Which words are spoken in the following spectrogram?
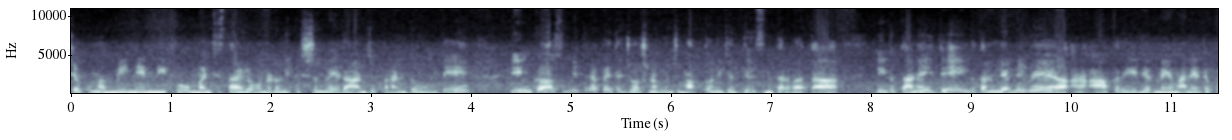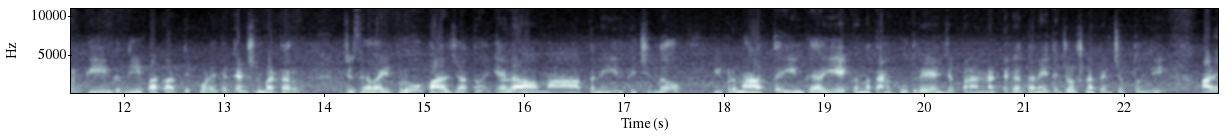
చెప్పు మమ్మీ నేను నీకు మంచి స్థాయిలో ఉండడం నీకు ఇష్టం లేదా అని చెప్పని అంటూ ఉంటే ఇంకా సుమిత్రకైతే జోష్ణ గురించి మొత్తం నిజం తెలిసిన తర్వాత ఇంక తనైతే ఇంక తన నిర్ణయమే ఆఖరి నిర్ణయం అనేటప్పటికీ ఇంక దీపా కార్తిక్ కూడా అయితే టెన్షన్ పడతారు. చూసావా ఇప్పుడు పారిజాతం ఎలా మా అత్తని ఇరికిచ్చిందో? ఇప్పుడు మా అత్త ఇంకా ఏకంగా తన కూతురే అని చెప్పని అన్నట్టుగా తనైతే జోష్ణ పేరు చెప్తుంది అని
